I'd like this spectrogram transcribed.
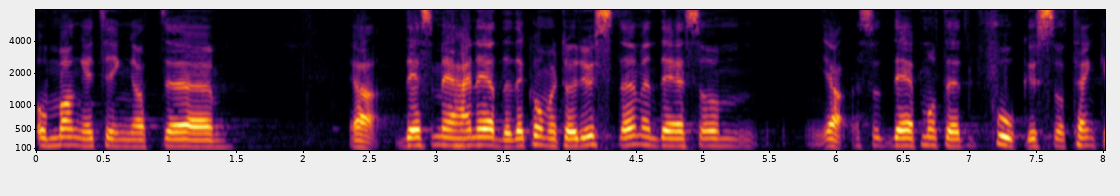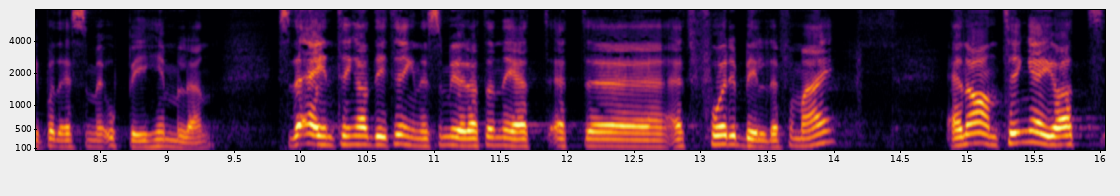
om mange ting at eh, ja, det som er her nede, det kommer til å ruste, men det, som, ja, det er på en måte et fokus å tenke på det som er oppe i himmelen. Så det er én ting av de tingene som gjør at den er et, et, eh, et, forbilde for meg. En annen ting er jo at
